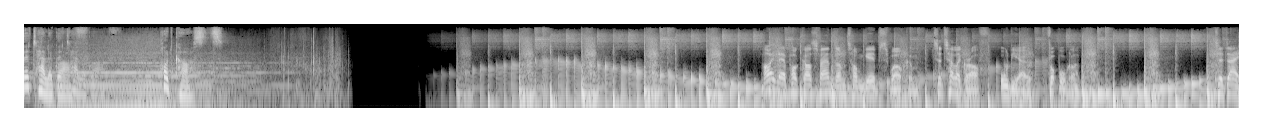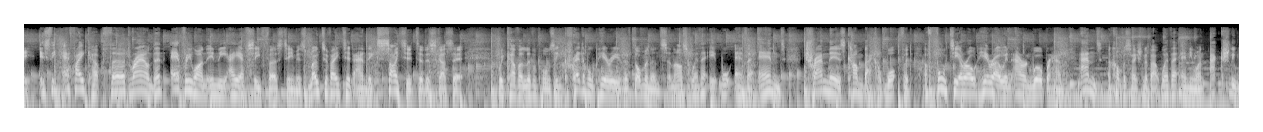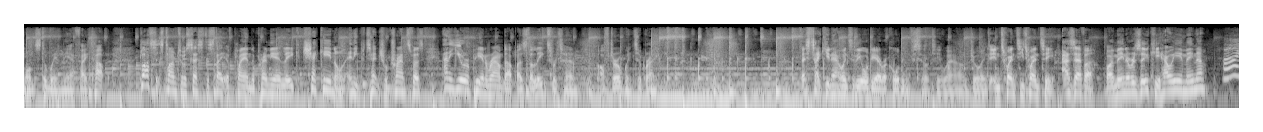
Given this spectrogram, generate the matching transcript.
The Telegraph. The Telegraph. Podcasts. Hi there, podcast fans. I'm Tom Gibbs. Welcome to Telegraph Audio Football Club. Today, it's the FA Cup third round, and everyone in the AFC first team is motivated and excited to discuss it. We cover Liverpool's incredible period of dominance and ask whether it will ever end. Tranmere's comeback at Watford, a 40 year old hero in Aaron Wilbraham, and a conversation about whether anyone actually wants to win the FA Cup. Plus, it's time to assess the state of play in the Premier League, check in on any potential transfers, and a European roundup as the leagues return after a winter break. Let's take you now into the audio recording facility where I'm joined in 2020, as ever, by Mina Rzouki. How are you, Mina?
